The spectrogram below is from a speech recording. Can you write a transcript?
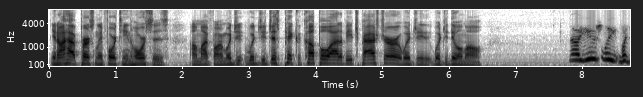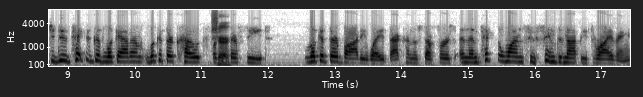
you know, I have personally 14 horses on my farm. Would you would you just pick a couple out of each pasture, or would you would you do them all? No, usually what you do, take a good look at them, look at their coats, look Sure. at their feet, look at their body weight, that kind of stuff first, and then pick the ones who seem to not be thriving.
